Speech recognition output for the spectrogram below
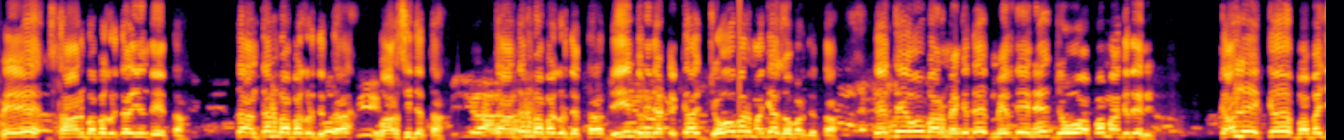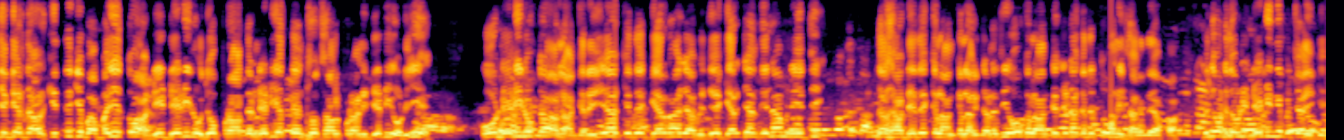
ਫੇ ਸਥਾਨ ਬਾਬਾ ਗੁਰਦਿੱਤਾ ਜੀ ਨੂੰ ਦੇ ਦਿੱਤਾ। ਧੰਨ ਧੰਨ ਬਾਬਾ ਗੁਰਦਿੱਤਾ ਵਾਰਸੀ ਦਿੱਤਾ। ਧੰਨ ਧੰਨ ਬਾਬਾ ਗੁਰਦਿੱਤਾ, ਦੀਨ ਦੁਨੀ ਦਾ ਟਿੱਕਾ, ਜੋ ਵਾਰ ਮੰਗਿਆ ਸੋ ਵਾਰ ਦਿੱਤਾ। ਤੇ ਇੱਥੇ ਉਹ ਵਾਰ ਮੰਗਦੇ, ਮਿਲਦੇ ਨੇ, ਜੋ ਆਪਾਂ ਮੰਗਦੇ ਨੇ। ਕੱਲ ਇੱਕ ਬਾਬਾ ਜੀ ਅੱਗੇ ਅਰਦਾਸ ਕੀਤੀ ਕਿ ਬਾਬਾ ਜੀ, ਤੁਹਾਡੀ ਡੇੜੀ ਨੂੰ ਜੋ ਪੁਰਾਤਨ ਡੇੜੀ ਹੈ 300 ਸਾਲ ਪੁਰਾਣੀ ਡੇੜੀ ਹੋ ਰਹੀ ਹੈ ਉਹ ਡੇੜੀ ਨੂੰ ਢਾਹ ਲੱਗ ਰਹੀ ਹੈ ਕਿਤੇ ਗਿਰ ਨਾ ਜਾਵੇ। ਜੇ ਗਿਰ ਜਾਂਦੀ ਨਾ ਮਨੀਤ ਜੀ, ਤਾਂ ਸਾਡੇ ਤੇ ਕਲੰਕ ਲੱਗ ਜਾਣੇ ਸੀ। ਉਹ ਕਲੰਕ ਜਿਹੜਾ ਕਦੇ ਧੋ ਨਹੀਂ ਸਕਦੇ ਆਪਾਂ, ਵੀ ਤੁਹਾਡੇ ਤੋਂ ਆਪਣੀ ਡੇੜੀ ਨਹੀਂ ਬਚਾਈ ਗਈ।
